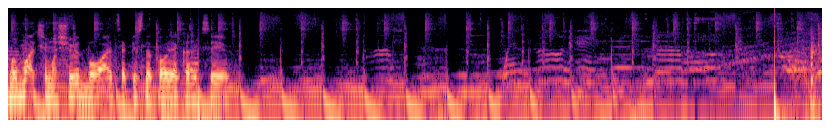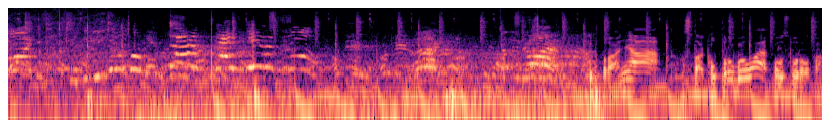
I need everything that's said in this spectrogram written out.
ми бачимо, що відбувається після того, як Алексєєв підбрання. Остаков пробиває повз ворота.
